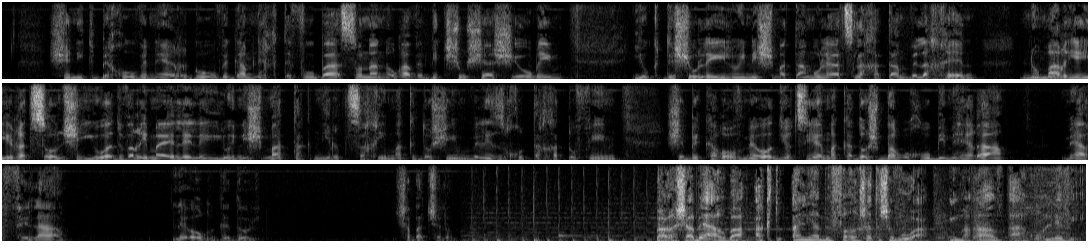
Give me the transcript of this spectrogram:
שנטבחו ונהרגו וגם נחטפו באסון הנורא, וביקשו שהשיעורים יוקדשו לעילוי נשמתם ולהצלחתם, ולכן נאמר יהי רצון שיהיו הדברים האלה לעילוי נשמת הנרצחים הקדושים ולזכות החטופים, שבקרוב מאוד יוציאם הקדוש ברוך הוא במהרה מאפלה לאור גדול. שבת שלום. פרשה בארבע, אקטואליה בפרשת השבוע, עם הרב אהרון לוי.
